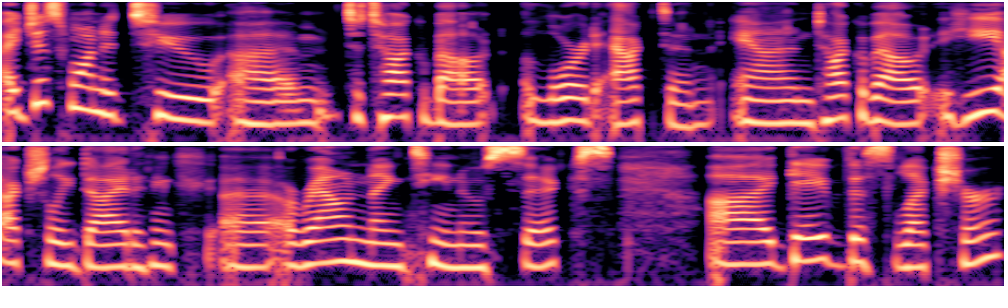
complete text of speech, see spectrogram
I just wanted to um, to talk about Lord Acton and talk about he actually died I think uh, around 1906. Uh, gave this lecture,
